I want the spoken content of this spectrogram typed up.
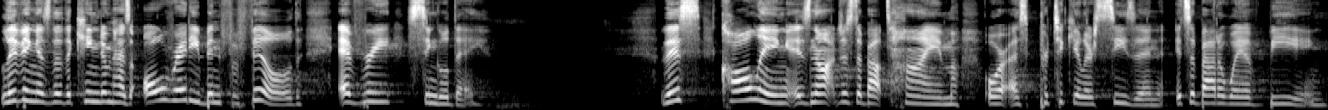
Living as though the kingdom has already been fulfilled every single day. This calling is not just about time or a particular season, it's about a way of being.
